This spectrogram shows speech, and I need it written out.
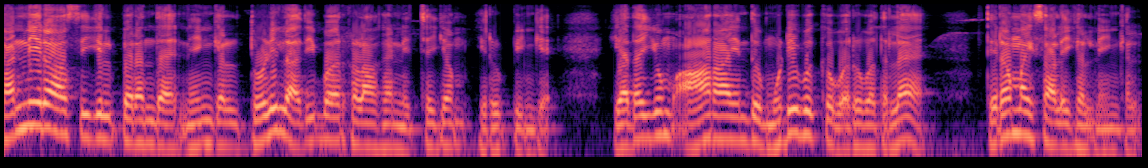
கன்னிராசியில் பிறந்த நீங்கள் தொழில் அதிபர்களாக நிச்சயம் இருப்பீங்க. எதையும் ஆராய்ந்து முடிவுக்கு வருவதில் திறமைசாலிகள் நீங்கள்.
